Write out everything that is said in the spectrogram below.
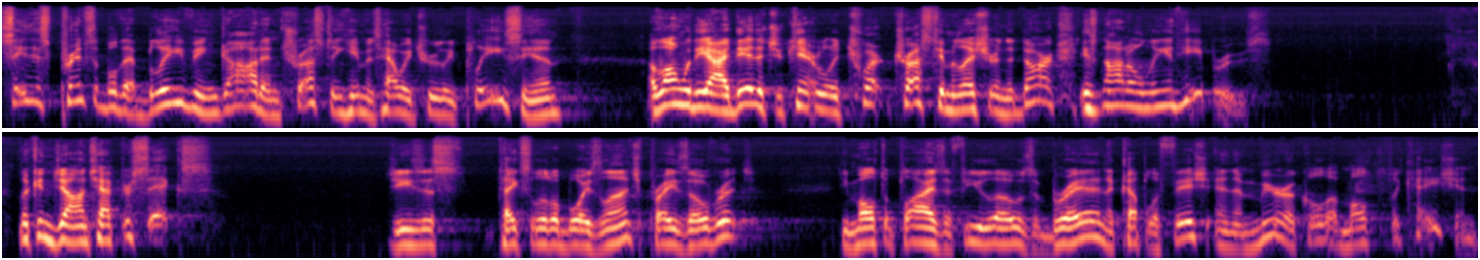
See, this principle that believing God and trusting Him is how we truly please Him, along with the idea that you can't really tr- trust Him unless you're in the dark, is not only in Hebrews. Look in John chapter 6. Jesus takes a little boy's lunch, prays over it. He multiplies a few loaves of bread and a couple of fish, and a miracle of multiplication.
